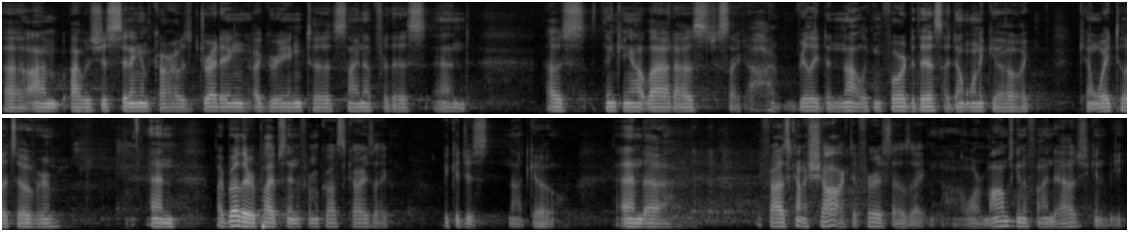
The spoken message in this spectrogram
uh, I'm, I was just sitting in the car. I was dreading agreeing to sign up for this, and I was thinking out loud. I was just like, oh, I really not looking forward to this. I don't want to go. I can't wait till it's over. And my brother pipes in from across the car. He's like, we could just not go. And uh, I was kind of shocked at first. I was like, oh, our mom's going to find out. She's going to be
